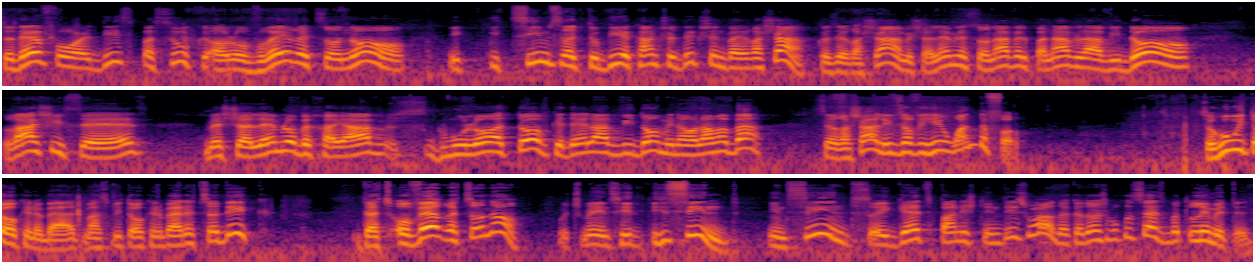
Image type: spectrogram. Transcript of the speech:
So therefore, this pasuk, al ovrei retzono, it, it, seems like to be a contradiction by Rasha, because the Rasha, משלם לשונאיו אל פניו לעבידו, Rashi says, משלם לו בחייו גמולו הטוב כדי להעבידו מן העולם הבא. So Rasha lives over here wonderful. So who we talking about? Must be talking about a tzaddik. That's over retzono, which means he, he sinned. He sinned, so he gets punished in this world, the Kadosh Baruch Hu says, but limited.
